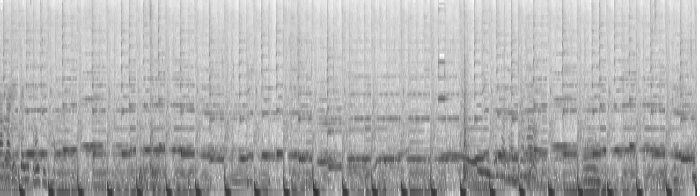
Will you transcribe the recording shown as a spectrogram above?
大概一根手指头。这个两千二，哦，OK，这好。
